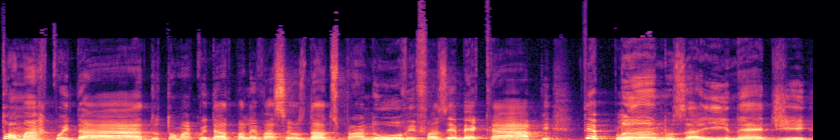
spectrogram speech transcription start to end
tomar cuidado, tomar cuidado para levar seus dados para a nuvem, fazer backup, ter planos aí, né, de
